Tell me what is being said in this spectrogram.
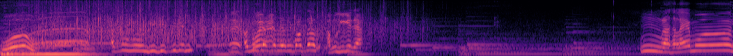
Wow. aku mau gigit juga nih. Eh, Aku gue- belajar Harry Potter. Aku gigit ya. Hmm, rasa lemon.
